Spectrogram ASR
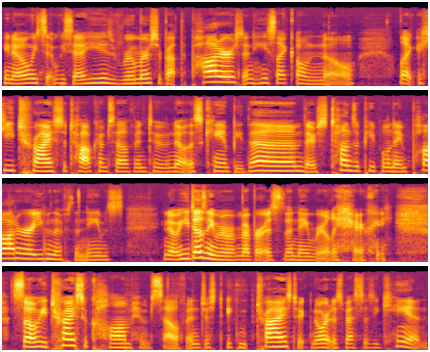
you know we said we said he has rumors about the potters and he's like oh no. Like he tries to talk himself into no this can't be them. There's tons of people named potter even if the name's you know he doesn't even remember is the name really harry. So he tries to calm himself and just ign- tries to ignore it as best as he can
